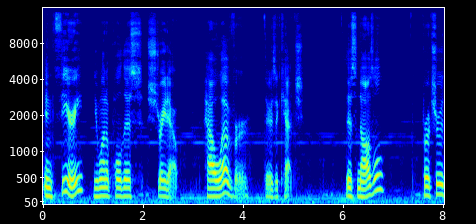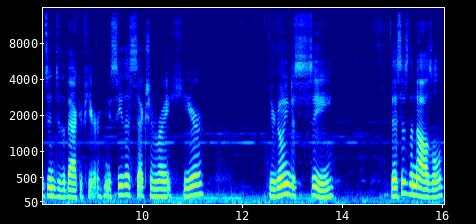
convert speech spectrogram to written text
In theory, you want to pull this straight out. However, there's a catch. This nozzle protrudes into the back of here. You see this section right here? You're going to see this is the nozzle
